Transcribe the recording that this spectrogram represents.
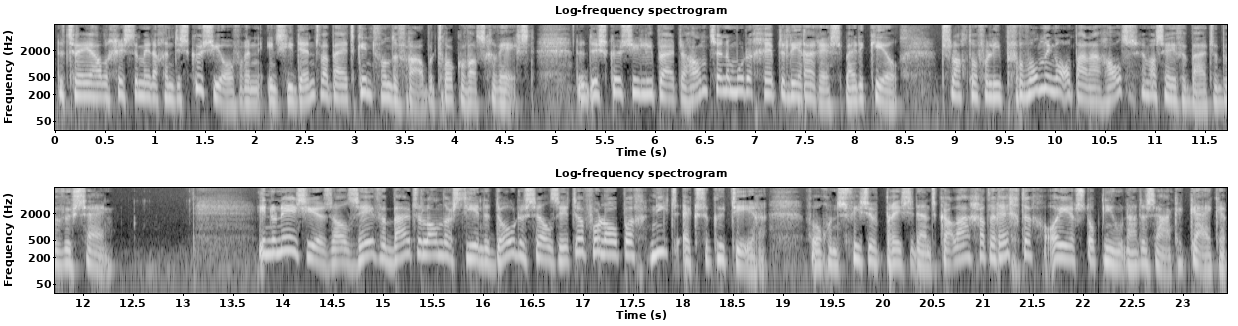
De twee hadden gistermiddag een discussie over een incident waarbij het kind van de vrouw betrokken was geweest. De discussie liep uit de hand en de moeder greep de lerares bij de keel. Het slachtoffer liep verwondingen op aan haar hals en was even buiten bewustzijn. Indonesië zal zeven buitenlanders die in de dodencel zitten voorlopig niet executeren. Volgens vicepresident Kalla gaat de rechter eerst opnieuw naar de zaken kijken.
